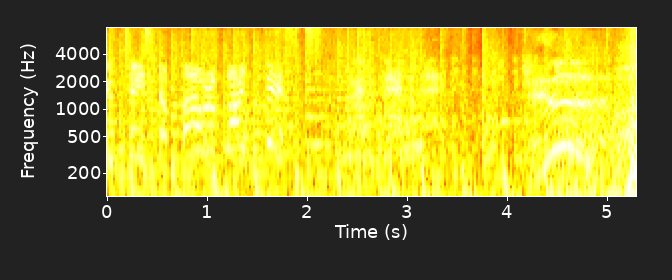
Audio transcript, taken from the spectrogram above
you taste the power of my fists!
